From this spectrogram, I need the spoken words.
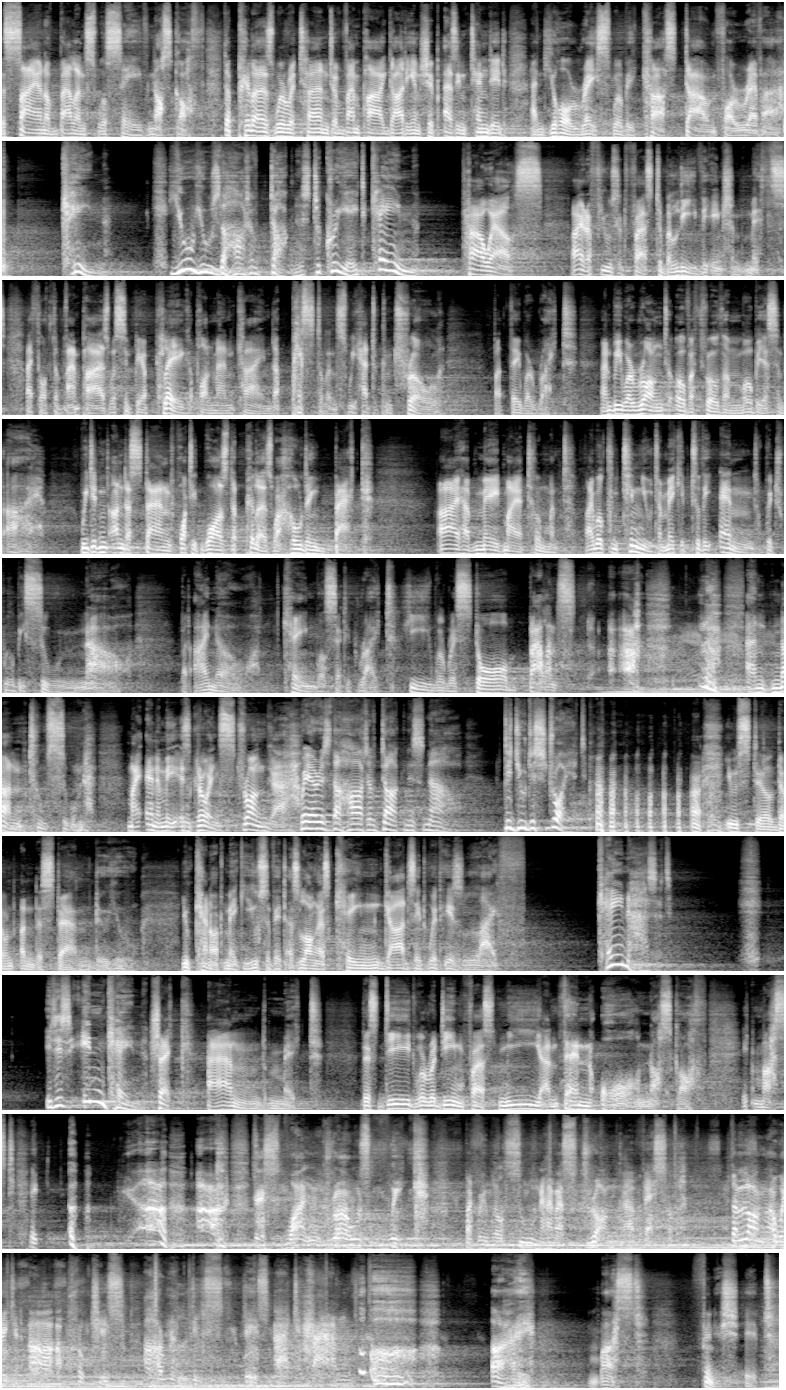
The Scion of Balance will save Nosgoth. The Pillars will return to vampire guardianship as intended, and your race will be cast down forever. Kain. You use the Heart of Darkness to create Kain. How else? I refused at first to believe the ancient myths. I thought the vampires were simply a plague upon mankind, a pestilence we had to control. But they were right, and we were wrong to overthrow them, Mobius and I. We didn't understand what it was the Pillars were holding back. I have made my atonement. I will continue to make it to the end, which will be soon now. But I know Kain will set it right. He will restore balance. And none too soon. My enemy is growing stronger. Where is the Heart of Darkness now? Did you destroy it? you still don't understand, do you? You cannot make use of it as long as Kain guards it with his life. Kain has it. It is in Kain. Check and mate. This deed will redeem first me and then all Nosgoth. It must. It. Uh, uh, uh, this one grows weak, but we will soon have a stronger vessel. The long awaited hour approaches. Our release is at hand. I must finish it.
